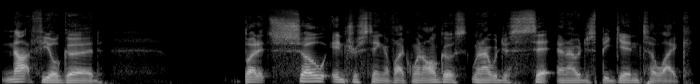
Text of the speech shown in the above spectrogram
not feel good. But it's so interesting of like when I'll go when I would just sit and I would just begin to like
